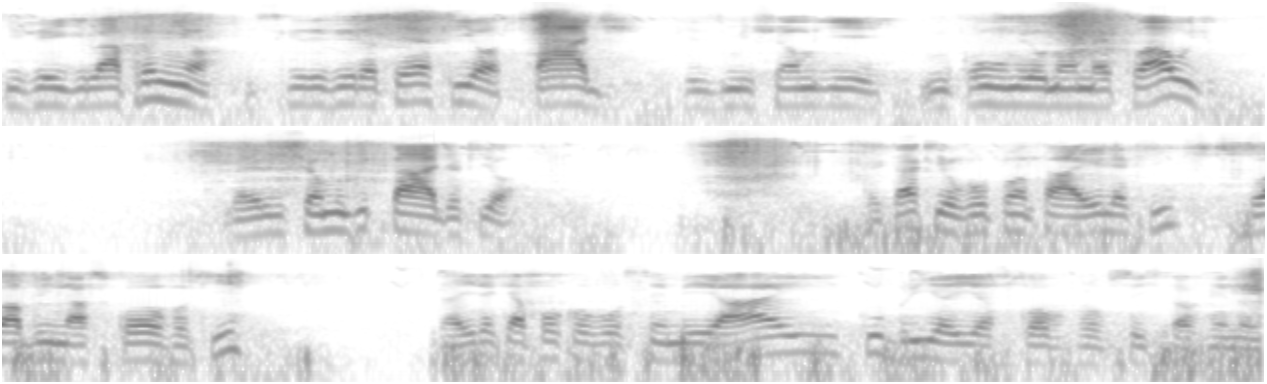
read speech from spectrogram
que veio de lá pra mim, ó. Escreveram até aqui, ó, TAD. Eles me chamam de, como o meu nome é Cláudio, daí eles chamam de TAD aqui, ó. Aí tá aqui, eu vou plantar ele aqui, tô abrindo as covas aqui. Daí daqui a pouco eu vou semear e cobrir aí as covas para vocês estar vendo aí.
